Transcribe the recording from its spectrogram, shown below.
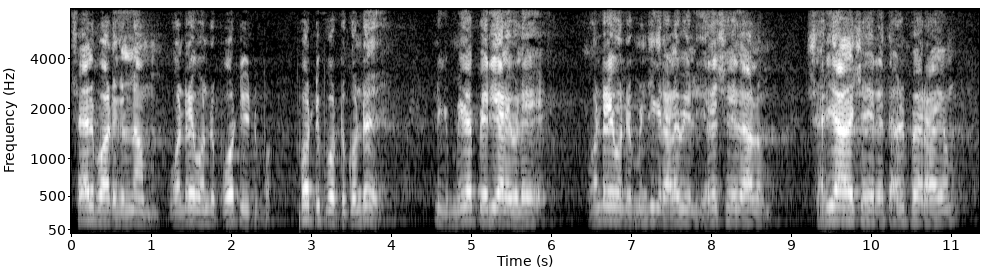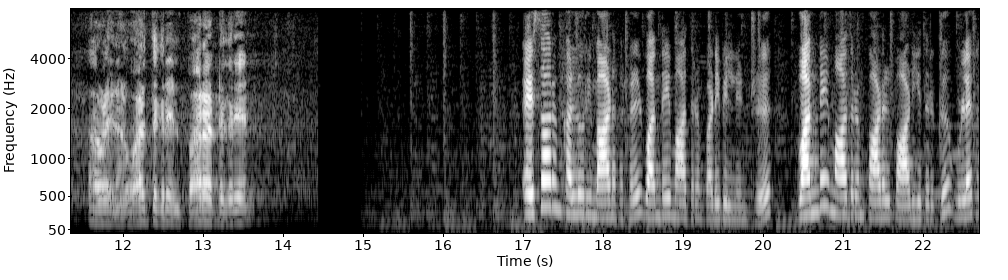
செயல்பாடுகள் நாம் ஒன்றை ஒன்று போட்டிட்டு போட்டி போட்டுக்கொண்டு இன்றைக்கி மிகப்பெரிய அளவிலே ஒன்றை ஒன்று மிஞ்சுகிற அளவில் எதை செய்தாலும் சரியாக செய்கிற தமிழ் பேராயம் அவளை நான் வாழ்த்துகிறேன் பாராட்டுகிறேன். எஸ்ஆர்எம் கல்லூரி மாணவர்கள் வந்தே மாதரம் வடிவில் நின்று வந்தே மாதரம் பாடல் பாடியதற்கு உலக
